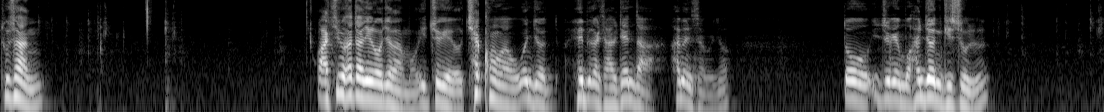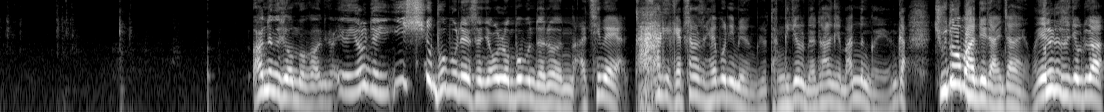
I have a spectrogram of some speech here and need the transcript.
두산 아침에 갖다 내려오잖아. 뭐 이쪽에 채콩하고 원전 협의가 잘 된다 하면서 그죠? 또 이쪽에 뭐 한전 기술 하는 것이 뭐가 그러니까 이런 이제 이슈 부분에서 이제 언론 부분들은 아침에 강하게 갭상승 해버리면 그죠? 단기적으로 매도하는 게 맞는 거예요. 그러니까 주도 반열이 아니잖아요. 예를 들어서 이제 우리가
